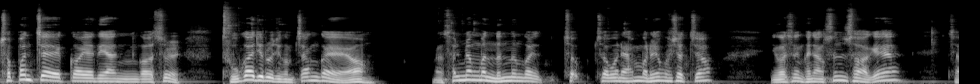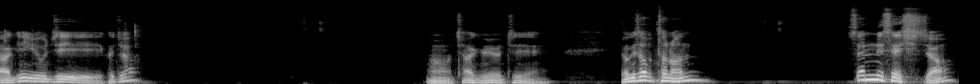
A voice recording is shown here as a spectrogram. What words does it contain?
첫 번째 거에 대한 것을 두 가지로 지금 짠 거예요. 설명만 넣는 거 저, 저번에 한번 해보셨죠? 이것은 그냥 순수하게 자기 유지 그죠? 어 자기 유지 여기서부터는 셋 리셋이죠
